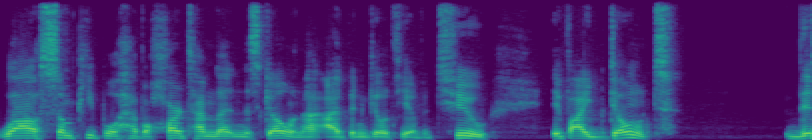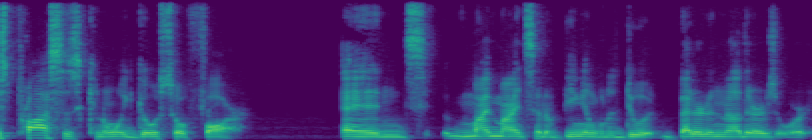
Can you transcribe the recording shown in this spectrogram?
while some people have a hard time letting this go, and I, have been guilty of it too, if I don't, this process can only go so far. And my mindset of being able to do it better than others or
